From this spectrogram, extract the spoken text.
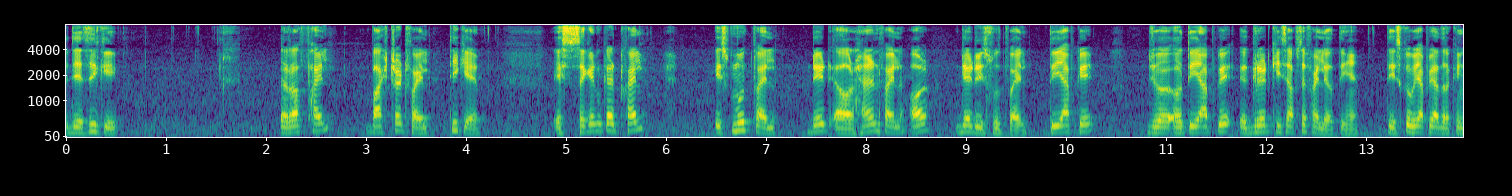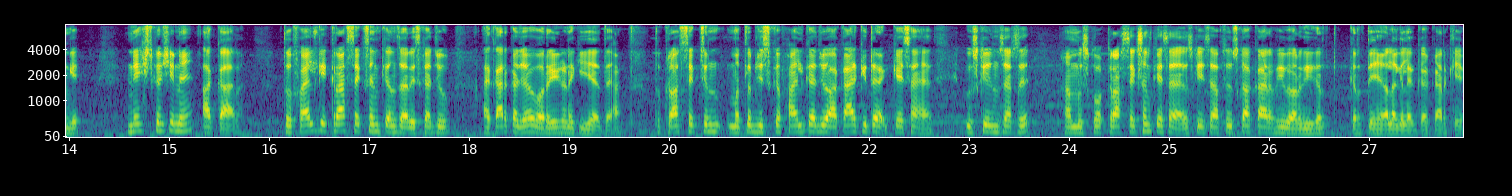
जैसे कि रफ फ़ाइल बास्टर्ड फ़ाइल ठीक है? Second cut file smooth file dead और हैंड फ़ाइल और डेड स्मूथ फ़ाइल तो ये आपके जो होती है, आपके ग्रेड के हिसाब से फाइलें होती हैं। तो इसको भी आप याद रखेंगे। नेक्स्ट क्वेश्चन है आकार। तो फ़ाइल के क्रॉस सेक्शन के अनुसार इसका जो आकार का जो है वर्गीकरण किया जाता है। तो क्रॉस सेक्शन मतलब जिसका फ़ाइल का जो आकार की तरह कैसा है, उसके अनुसार से हम उसको क्रॉस सेक्शन कैसा है, उसके हिसाब से उसका आकार भी वर्गीकृत करते हैं अलग अलग आकार के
